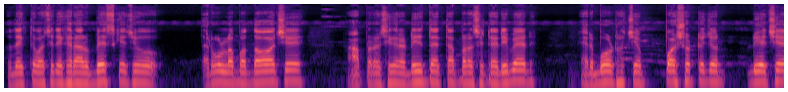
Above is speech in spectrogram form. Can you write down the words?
তো দেখতে পাচ্ছেন এখানে আরও বেশ কিছু রোল নম্বর দেওয়া আছে। আপনারা সেখানে নিজ দায়িত্ব আপনারা সেটা নেবেন। এর বোর্ড হচ্ছে পঁয়ষট্টি জন নিয়েছে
